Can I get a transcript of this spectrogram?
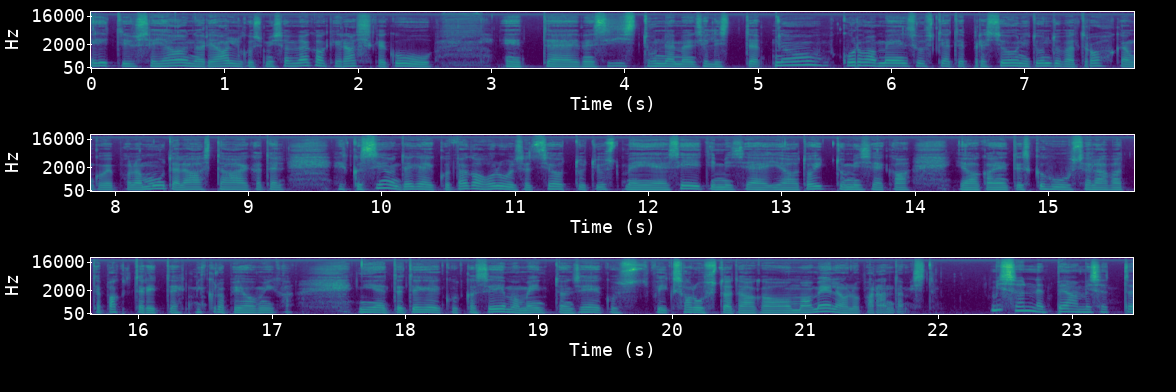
eriti just see jaanuari algus, mis on vägagi raske kuu, et äh, me siis tunneme sellist no kurvameelsust ja depressiooni tunduvalt rohkem kui võib-olla muudel aastaaegadel, et ka see on tegelikult väga oluliselt seotud just meie seedimise ja toitumisega ja ka näiteks kõhus elavate bakterite ehk mikrobiomiga. nii et tegelikult ka see moment on see, kus võiks alustada ka oma meeleolu parandamist mis on need peamised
